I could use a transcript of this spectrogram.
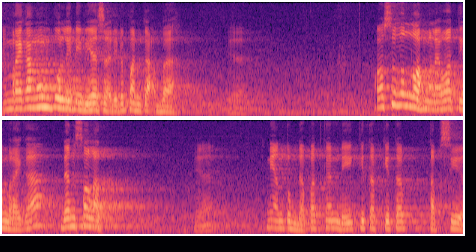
Ini mereka ngumpul ini biasa di depan Ka'bah. Rasulullah melewati mereka dan sholat. Ya. Ini antum dapatkan di kitab-kitab tafsir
